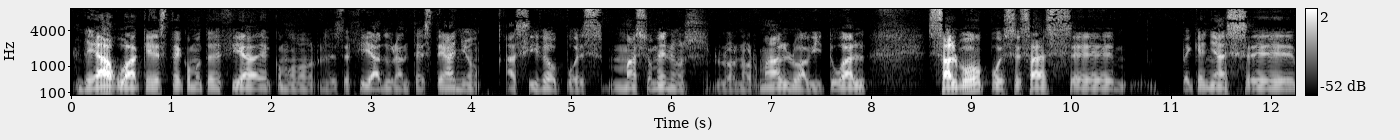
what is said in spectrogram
de agua, que este, como te decía, eh, como les decía, durante este año ha sido pues más o menos lo normal, lo habitual, salvo pues esas eh, pequeñas eh,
